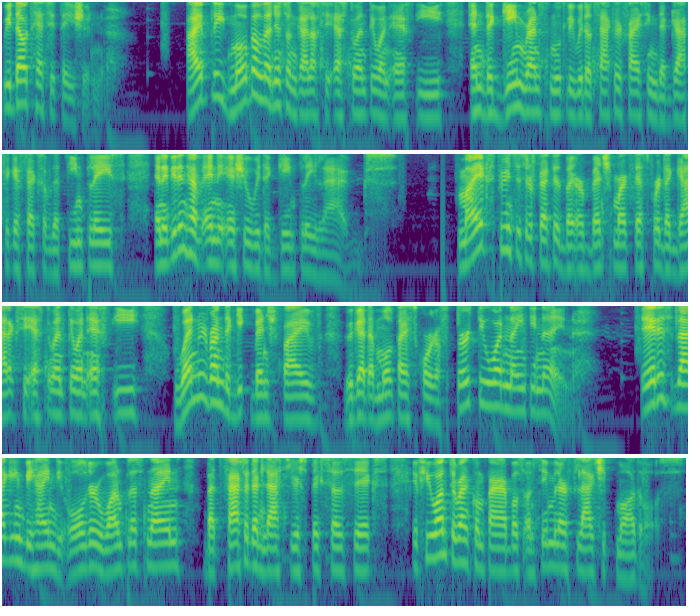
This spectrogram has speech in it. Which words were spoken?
without hesitation. I played Mobile Legends on Galaxy S21 FE, and the game ran smoothly without sacrificing the graphic effects of the team plays, and I didn't have any issue with the gameplay lags. My experience is reflected by our benchmark test for the Galaxy S21 FE. When we run the Geekbench 5, we got a multi-score of 3199. It is lagging behind the older OnePlus 9, but faster than last year's Pixel 6 if you want to run comparables on similar flagship models.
